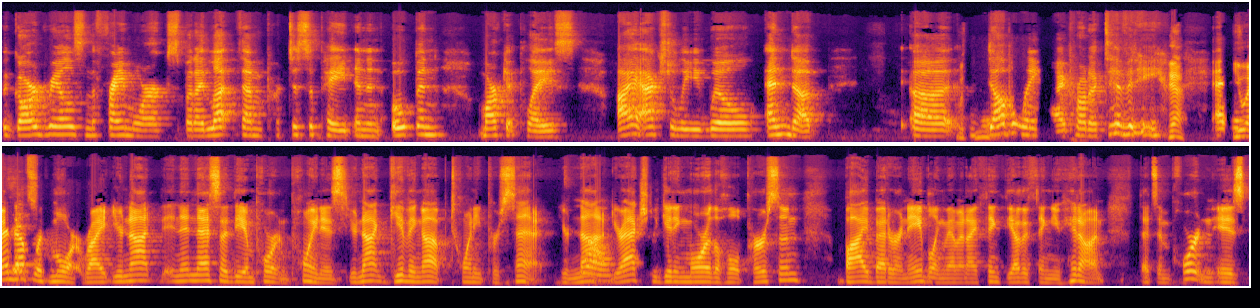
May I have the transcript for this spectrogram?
the guardrails and the frameworks, but I let them participate in an open marketplace, I actually will end up uh, doubling my productivity. Yeah, you end up with more, right? You're not, and then that's the important point is you're not giving up twenty percent. You're not. No. You're actually getting more of the whole person by better enabling them. And I think the other thing you hit on that's important is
